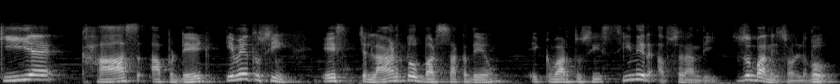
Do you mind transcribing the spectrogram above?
ਕੀ ਹੈ? ਖਾਸ ਅਪਡੇਟ ਕਿਵੇਂ ਤੁਸੀਂ ਇਸ ਚਲਾਨ ਤੋਂ ਬਚ ਸਕਦੇ ਹੋ? ਇੱਕ ਵਾਰ ਤੁਸੀਂ ਸੀਨੀਅਰ ਅਫਸਰਾਂ ਦੀ ਜ਼ੁਬਾਨੀ ਸੁਣ ਲਵੋ।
